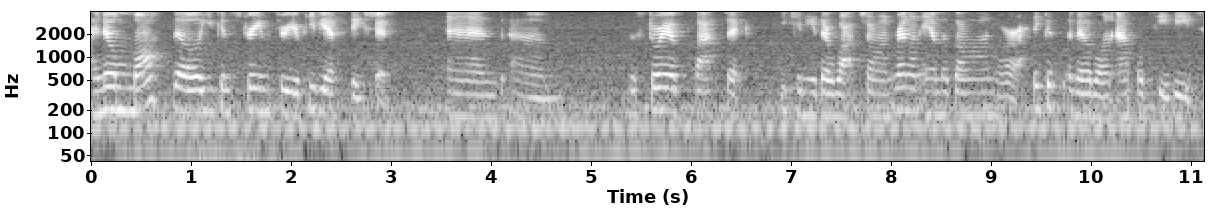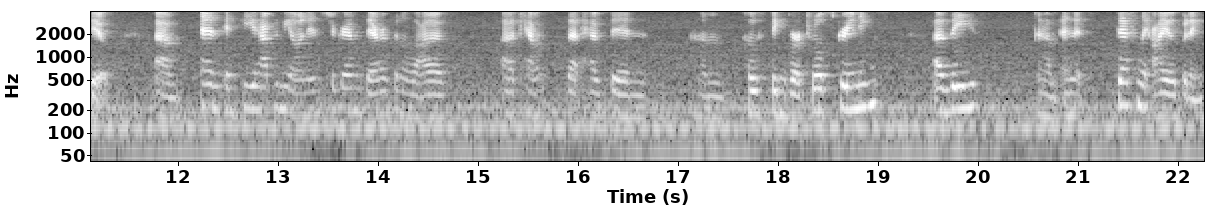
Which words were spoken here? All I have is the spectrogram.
I know Mossville you can stream through your PBS station and um, the story of plastic you can either watch on rent on Amazon or I think it's available on Apple TV too. Um, and if you happen to be on Instagram, there have been a lot of accounts that have been um, hosting virtual screenings of these, um, and it's definitely eye opening.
